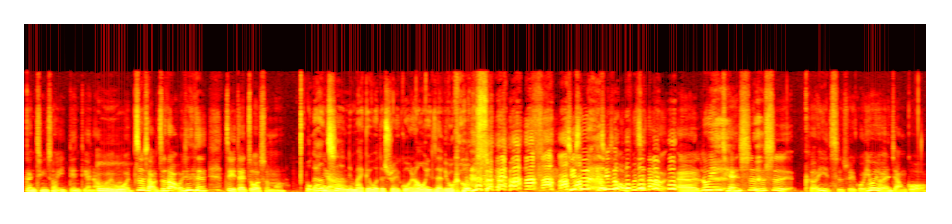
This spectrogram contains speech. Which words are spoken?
更轻松一点点了。嗯我我至少知道我现在自己在做什么。我刚刚吃了你买给我的水果，然后我一直在流口水。其实其实我不知道，呃，录音前是不是可以吃水果？因为有人讲过，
